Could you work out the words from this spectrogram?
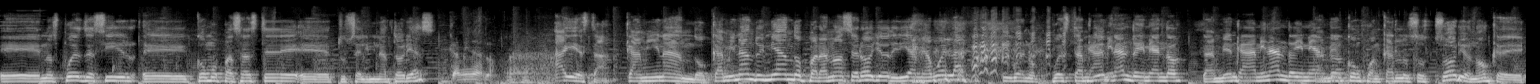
eh, ¿nos puedes decir eh, cómo pasaste eh, tus eliminatorias? Caminando. Ahí está, caminando, caminando y meando para no hacer hoyo, diría mi abuela. y bueno, pues también. Caminando y meando. También. Caminando y meando. También con Juan Carlos Osorio, ¿no? Que,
